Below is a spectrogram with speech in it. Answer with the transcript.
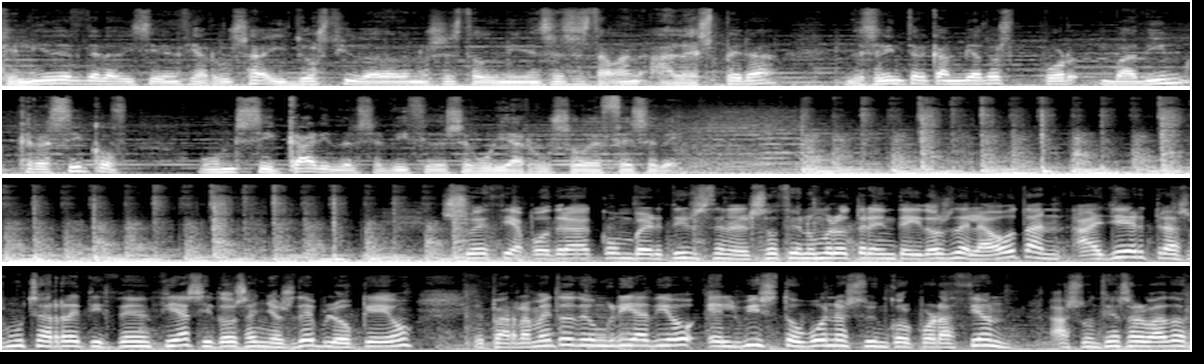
que el líder de la disidencia rusa y dos ciudadanos estadounidenses estaban a la espera de ser intercambiados por Vadim Krasikov, un sicario del Servicio de Seguridad ruso FSB. Suecia podrá convertirse en el socio número 32 de la OTAN. Ayer, tras muchas reticencias y dos años de bloqueo, el Parlamento de Hungría dio el visto bueno a su incorporación. Asunción Salvador.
